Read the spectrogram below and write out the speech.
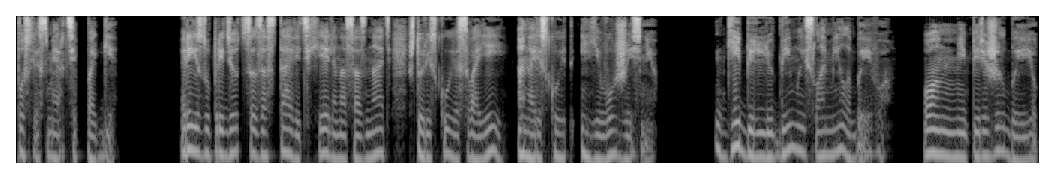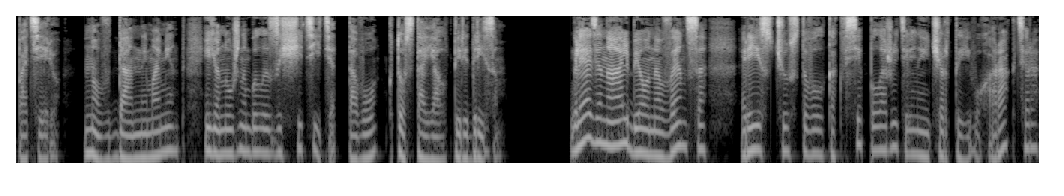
после смерти Пегги. Ризу придется заставить Хелен осознать, что, рискуя своей, она рискует и его жизнью. Гибель любимой сломила бы его. Он не пережил бы ее потерю, но в данный момент ее нужно было защитить от того, кто стоял перед Ризом. Глядя на Альбиона Венса, Рис чувствовал, как все положительные черты его характера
